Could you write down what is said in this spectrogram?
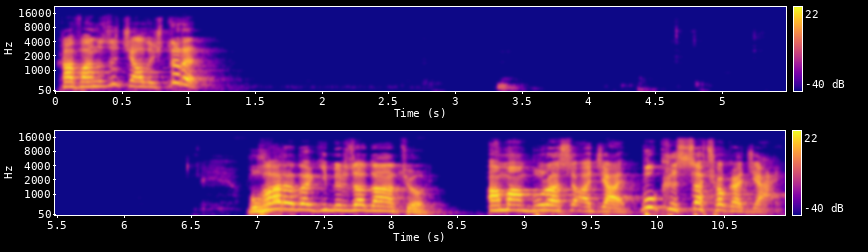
Kafanızı çalıştırın. Buhara'daki bir zat anlatıyor. Aman burası acayip. Bu kıssa çok acayip.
